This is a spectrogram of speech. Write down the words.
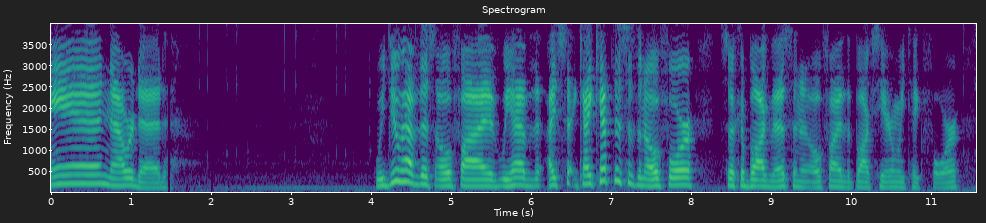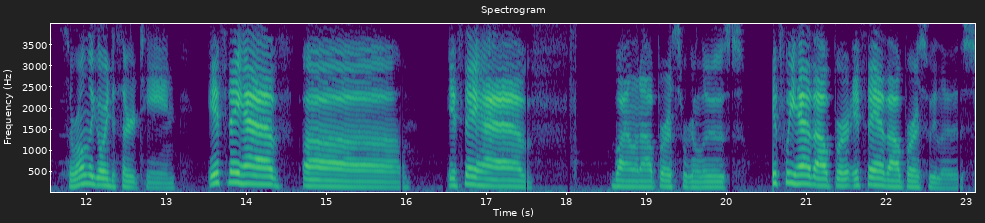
And now we're dead. We do have this 05. We have the, I I kept this as an 04 so it could block this and an 05 that blocks here and we take 4. So we're only going to 13. If they have uh if they have violent outbursts, we're going to lose. If we have outburst if they have outbursts, we lose.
